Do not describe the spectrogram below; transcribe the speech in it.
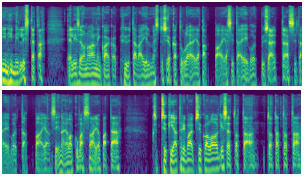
inhimillistetä. Eli se on vaan niin aika hyytävä ilmestys, joka tulee ja tappaa, ja sitä ei voi pysäyttää, sitä ei voi tappaa. Ja siinä elokuvassa on jopa tämä psykiatri vai psykologi se tota, tota, tota,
